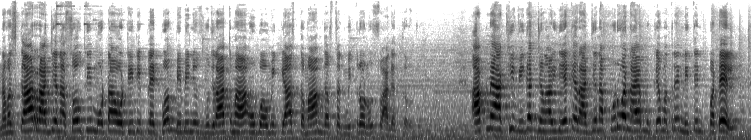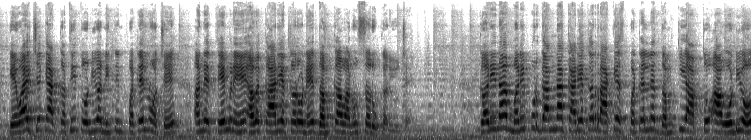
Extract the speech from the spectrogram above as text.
નમસ્કાર, રાજ્યના સૌથી મોટા ઓટીટી પ્લેટફોર્મ બીબી ન્યૂઝ ગુજરાતમાં હું ભૌમિક વ્યાસ તમામ દર્શક મિત્રોનું સ્વાગત કરું છું. આપને આખી વિગત જણાવી દઈએ કે રાજ્યના પૂર્વ નાયબ મુખ્યમંત્રી નીતિન પટેલ કહેવાય છે કે આ કથિત ઓડિયો નીતિન પટેલનો છે અને તેમણે હવે કાર્યકરોને ધમકાવવાનું શરૂ કર્યું છે. કડીના મણિપુર ગામના કાર્યકર રાકેશ પટેલને ધમકી આપતો આ ઓડિયો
